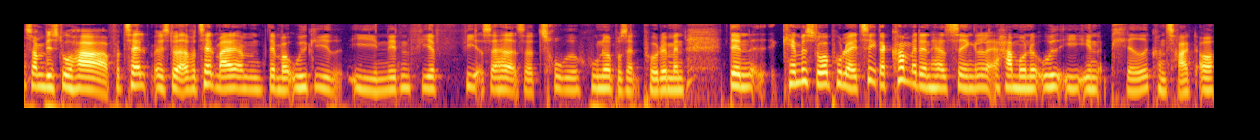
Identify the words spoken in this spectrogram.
som hvis du har fortalt, hvis du havde fortalt mig, om den var udgivet i 1984, så havde jeg altså troet 100% på det. Men den kæmpe store popularitet, der kom med den her single, har mundet ud i en pladekontrakt. Og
